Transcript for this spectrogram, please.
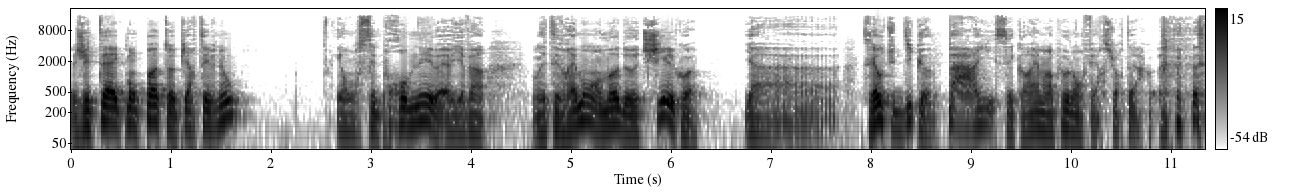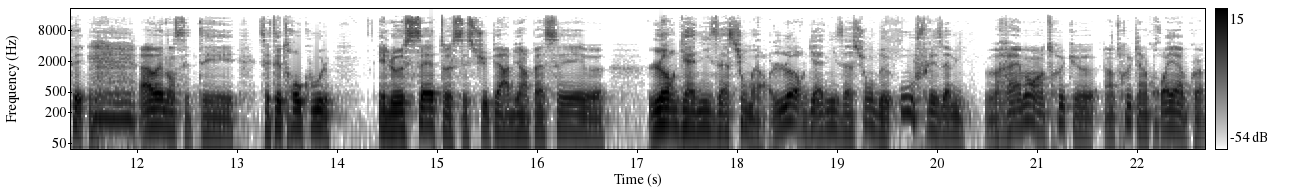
J'étais avec mon pote Pierre Thévenoud et on s'est promené. Il y avait, on était vraiment en mode chill quoi. Il y a, c'est là où tu te dis que Paris, c'est quand même un peu l'enfer sur terre, quoi. ah ouais, non, c'était, c'était trop cool. Et le set, c'est super bien passé. Euh, l'organisation, alors l'organisation de ouf, les amis. Vraiment un truc, euh, un truc incroyable, quoi.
